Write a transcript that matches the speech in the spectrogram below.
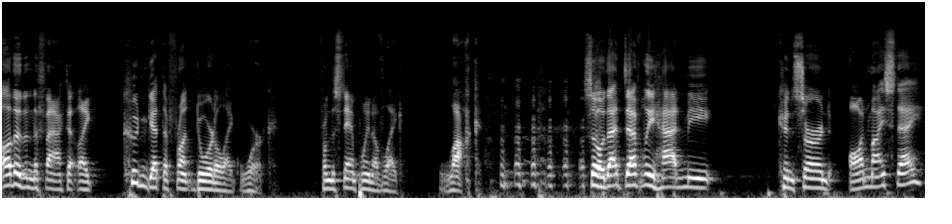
other than the fact that like couldn't get the front door to like work from the standpoint of like lock so that definitely had me concerned on my stay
